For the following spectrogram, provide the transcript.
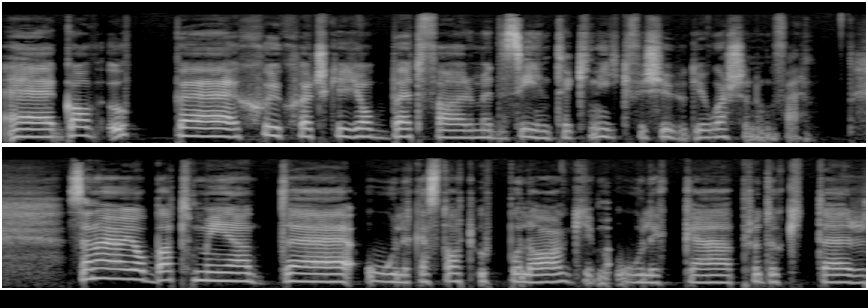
Eh, gav upp eh, sjuksköterskejobbet för medicinteknik för 20 år sedan ungefär. Sen har jag jobbat med eh, olika startupbolag, med olika produkter,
